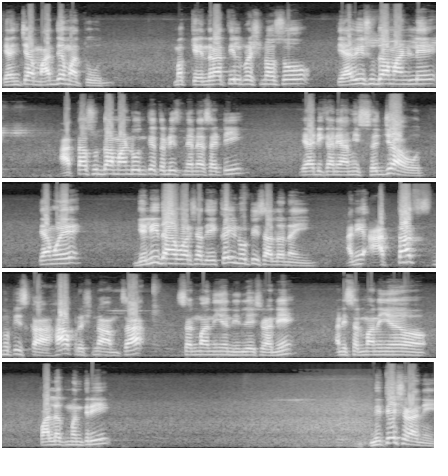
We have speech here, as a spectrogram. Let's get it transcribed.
यांच्या माध्यमातून मग केंद्रातील प्रश्न असो त्यावेळीसुद्धा मांडले. आतासुद्धा मांडून ते तडीच नेण्यासाठी या ठिकाणी आम्ही सज्ज आहोत. त्यामुळे गेली दहा वर्षात एकही नोटीस आलं नाही आणि आत्ताच नोटीस का? हा प्रश्न आमचा सन्माननीय निलेश राणे आणि सन्माननीय पालकमंत्री नितेश राणे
